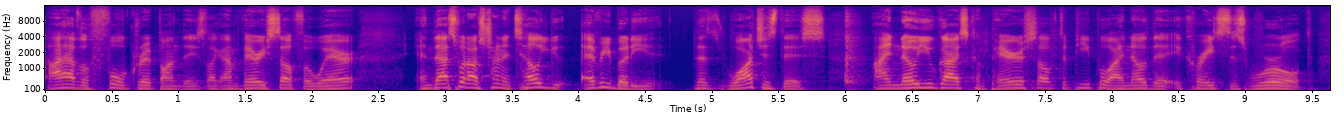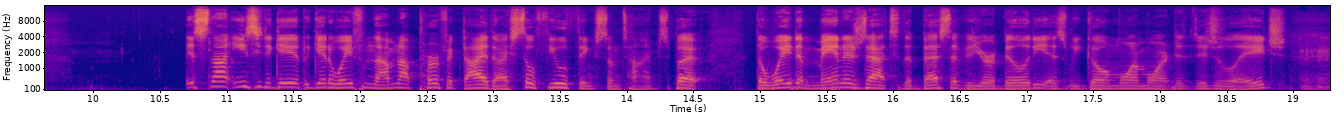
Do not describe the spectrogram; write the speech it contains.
I have a full grip on these. Like I'm very self aware. And that's what I was trying to tell you, everybody that watches this. I know you guys compare yourself to people. I know that it creates this world. It's not easy to get to get away from that. I'm not perfect either. I still feel things sometimes. But the way to manage that to the best of your ability as we go more and more into the digital age mm-hmm.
